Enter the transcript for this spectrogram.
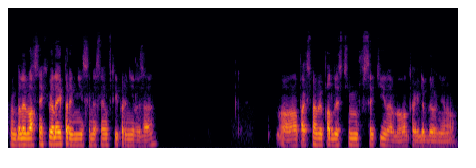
Jsme byli vlastně chvíli první, si myslím, v té první lize. No a pak jsme vypadli s tím v Setínem, no, tak debilně, no.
